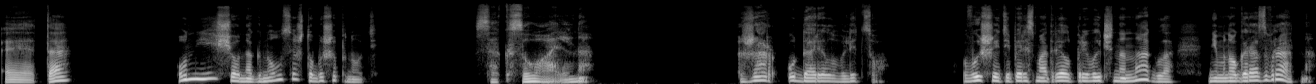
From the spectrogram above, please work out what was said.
Это... Он еще нагнулся, чтобы шепнуть. Сексуально. Жар ударил в лицо. Высший теперь смотрел привычно нагло, немного развратно.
